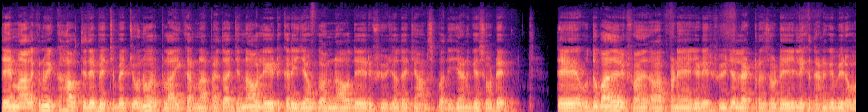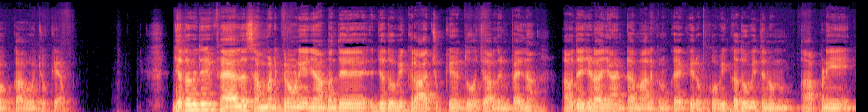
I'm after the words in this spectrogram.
ਤੇ ਮਾਲਕ ਨੂੰ ਇੱਕ ਹਫ਼ਤੇ ਦੇ ਵਿੱਚ ਵਿੱਚ ਉਹਨੂੰ ਰਿਪਲਾਈ ਕਰਨਾ ਪੈਂਦਾ। ਜਿੰਨਾ ਉਹ ਲੇਟ ਕਰੀ ਜਾਊਗਾ ਉਨਾ ਉਹਦੇ ਰਿਫਿਊਜ਼ਲ ਦੇ ਚਾਂਸ ਵਧੀ ਜਾਣਗੇ ਤੁਹਾਡੇ। ਤੇ ਉਸ ਤੋਂ ਬਾਅਦ ਰਿਫਾ- ਆਪਣੇ ਜਿਹੜੀ ਰਿਫਿਊਜ਼ਲ ਲੈਟਰ ਤੁਹਾਡੇ ਇਹ ਲਿਖ ਦੇਣਗੇ ਵੀ ਰਵੋਕਾ ਹੋ ਚੁੱਕਿਆ। ਜਦੋਂ ਵੀ ਤੁਸੀਂ ਫਾਈਲ ਸਬਮਿਟ ਕਰਾਉਣੀ ਹੈ ਜਾਂ ਬੰਦੇ ਜਦੋਂ ਵੀ ਕਰਾ ਚੁੱਕੇ ਹੋ 2-4 ਦਿਨ ਪਹਿਲਾਂ, ਆਪਦੇ ਜਿਹੜਾ ਏਜੰਟ ਆ ਮਾਲਕ ਨੂੰ ਕਹਿ ਕੇ ਰੱਖੋ ਵੀ ਕਦੋਂ ਵੀ ਤੈਨੂੰ ਆਪਣੀ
